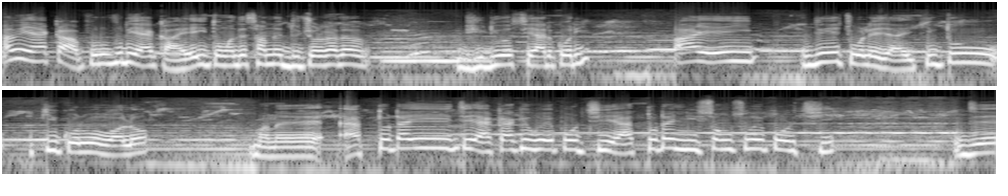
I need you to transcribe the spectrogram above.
আমি একা, পুরোপুরি একা। এই তোমাদের সামনে দু চার কথা ভিডিও শেয়ার করি আর এই দিয়ে চলে যাই। কিন্তু কি করব বলো? মানে এতটাই যে একাকী হয়ে পড়ছি, এতটাই নৃশংস হয়ে পড়ছি যে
